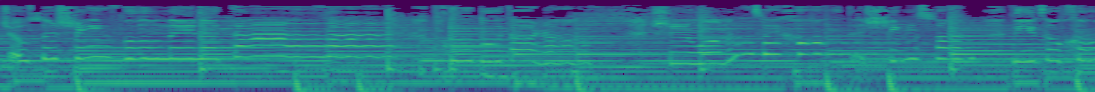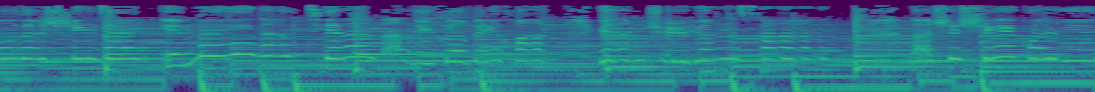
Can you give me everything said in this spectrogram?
就算幸福没了答案互不打扰是我们最后的心酸你走后的心再也没能填满离合悲欢缘聚缘散那些习惯也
